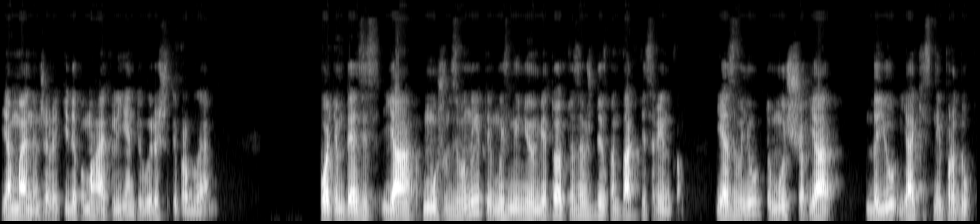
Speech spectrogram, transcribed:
я менеджер, який допомагає клієнту вирішити проблему. Потім тезис Я мушу дзвонити. Ми змінюємо я той, хто завжди в контакті з ринком. Я дзвоню, тому що я даю якісний продукт,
